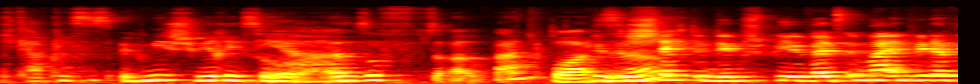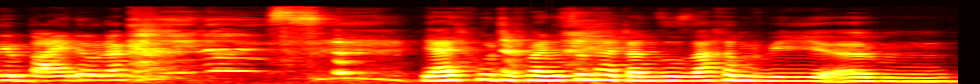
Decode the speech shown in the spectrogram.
Ich glaube, das ist irgendwie schwierig so, ja. also, zu beantworten. Wir sind ne? schlecht in dem Spiel, weil es immer entweder wir beide oder keiner ist. Ja, ich, gut, ich meine, es sind halt dann so Sachen wie ähm,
